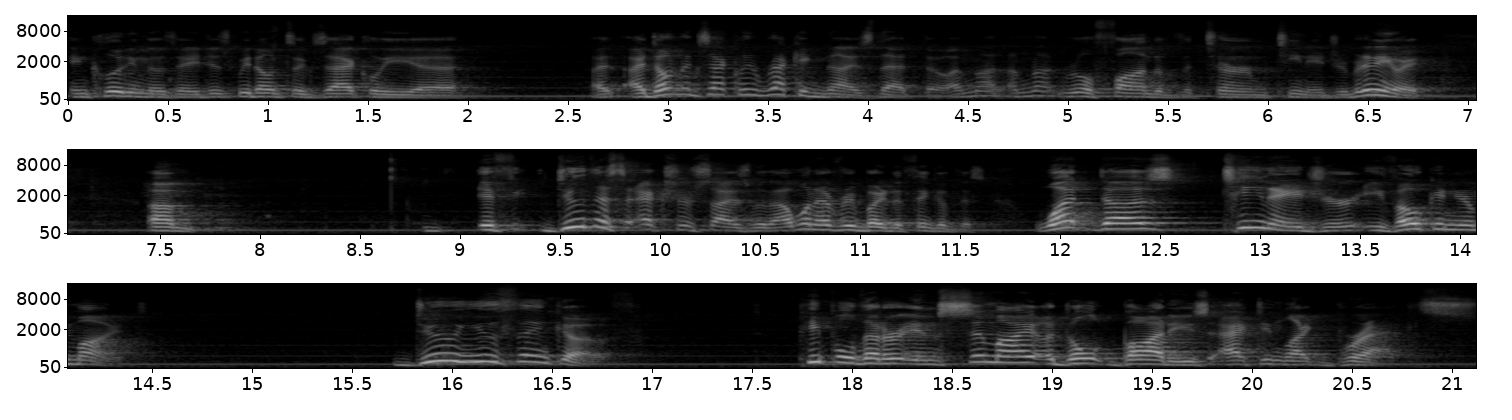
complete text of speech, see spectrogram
including those ages. We don't exactly, uh, I, I, don't exactly recognize that though. I'm not, I'm not real fond of the term teenager. But anyway, um, if do this exercise with, I want everybody to think of this. What does teenager evoke in your mind? Do you think of people that are in semi adult bodies acting like brats?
